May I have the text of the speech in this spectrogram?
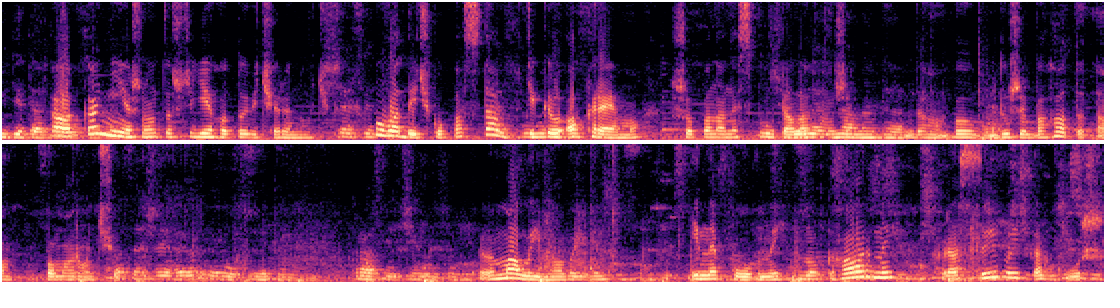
люди дати. А, звісно, то ж є готові череночки. Щас У водичку постав, Щас тільки воно- окремо, щоб вона не сплутала. Щоб вона може. знала, да. Да, бо дуже багато там помаранчу. А це ж е. Красний чи розовий. Е, Малиновий він. І не повний. Ну, гарний, красивий також.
